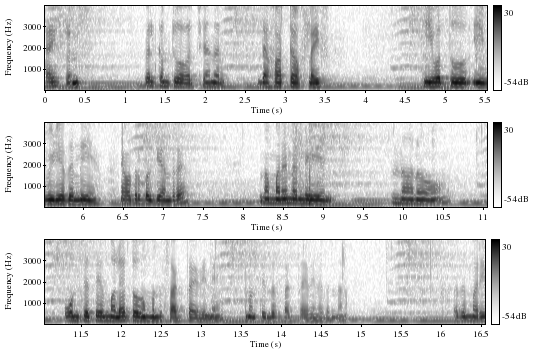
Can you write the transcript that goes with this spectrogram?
Hi friends welcome to our channel the heart of life ಇವತ್ತು ಈ ವಿಡಿಯೋದಲ್ಲಿ ಯಾವುದ್ರ ಬಗ್ಗೆ ಅಂದರೆ, ನಮ್ಮ ಮನೆಯಲ್ಲಿ ನಾನು ಒಂದು ಜೊತೆ ಮಲೆ ತೊಗೊಂಬಂದು ಸಾಕ್ತಾಯಿದ್ದೀನಿ ಮಂತಿಂದ ಸಾಕ್ತಾಯಿದ್ದೀನಿ ಅದನ್ನು. ಅದು ಮರಿ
